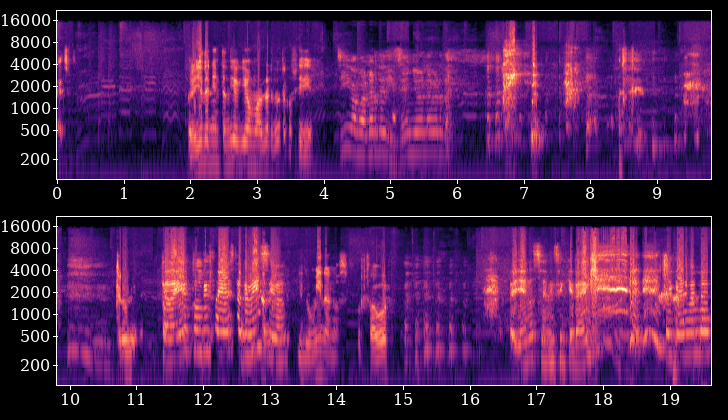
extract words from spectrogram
Eso. Pero yo tenía entendido que íbamos a hablar de otra cosa Sí, vamos a hablar de diseño, la verdad. Creo que... Para esto el diseño de servicio. Ilumínanos, por favor. Yo no sé ni siquiera de qué, hablar,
